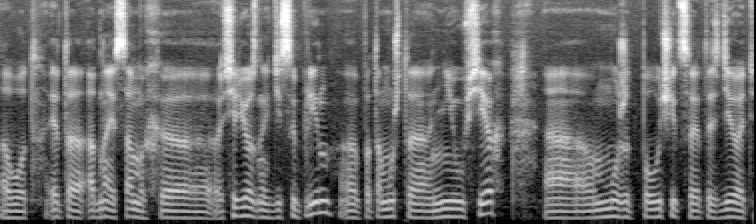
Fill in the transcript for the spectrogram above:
Вот. Это одна из самых э, серьезных дисциплин, э, потому что не у всех может получиться это сделать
